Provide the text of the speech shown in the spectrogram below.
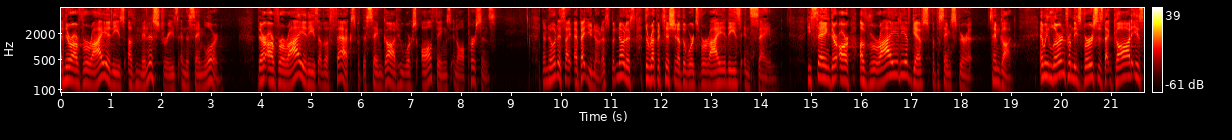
And there are varieties of ministries and the same Lord. There are varieties of effects, but the same God who works all things in all persons. Now, notice, I, I, bet you notice, but notice the repetition of the words varieties and same. He's saying there are a variety of gifts, but the same Spirit, same God. And we learn from these verses that God is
